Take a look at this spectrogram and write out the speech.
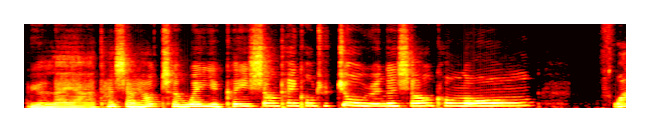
原来呀，他想要成为也可以上太空去救援的小恐龙。哇，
